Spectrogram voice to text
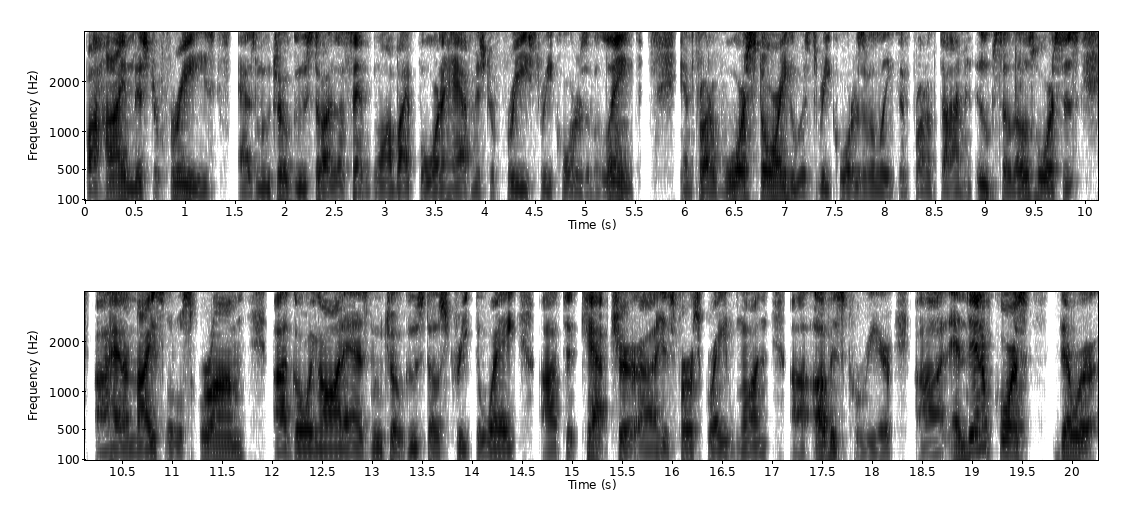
behind Mr. Freeze as Mucho Gusto, as I said, won by four and a half. Mr. Freeze three quarters of a length in front of War Story, who was three quarters of a length in front of Diamond Oops. So those horses uh, had a nice little scrum uh, going on as Mucho Gusto streaked away uh, to capture uh, his first grade one of his career. and then, of course, there were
